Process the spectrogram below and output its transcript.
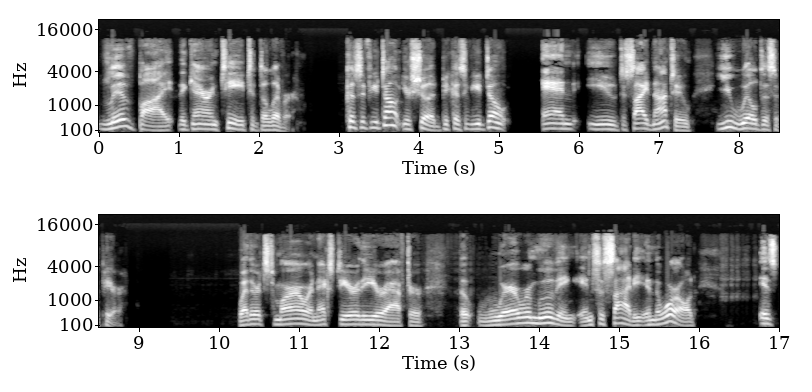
live by the guarantee to deliver. Because if you don't, you should. Because if you don't and you decide not to, you will disappear. Whether it's tomorrow or next year or the year after, the where we're moving in society, in the world, is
